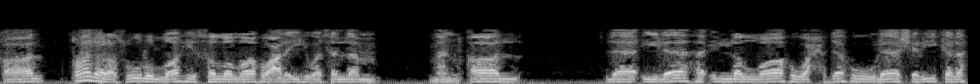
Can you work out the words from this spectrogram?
قال قال رسول الله صلى الله عليه وسلم من قال لا إله إلا الله وحده لا شريك له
